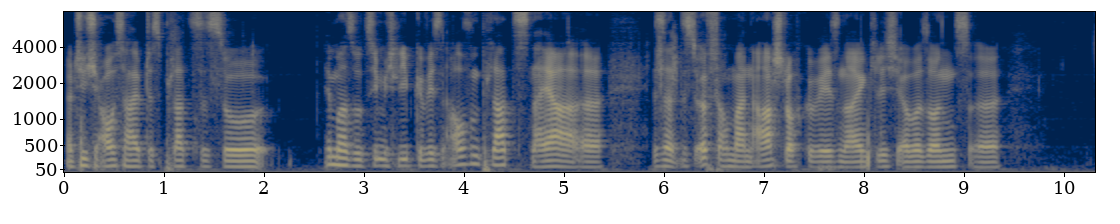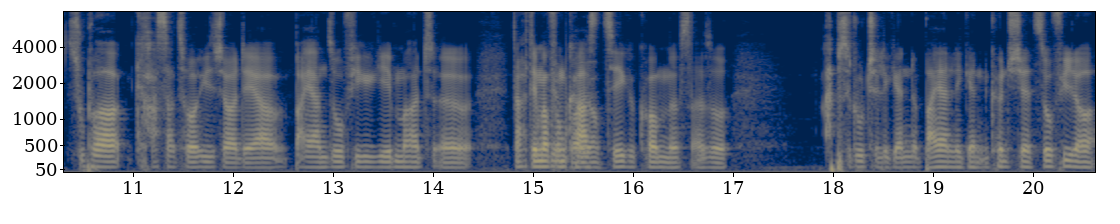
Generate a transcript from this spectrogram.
natürlich außerhalb des Platzes so immer so ziemlich lieb gewesen. Auf dem Platz, naja, äh, ist, ist öfter auch mal ein Arschloch gewesen eigentlich, aber sonst äh, super krasser Torhüter, der Bayern so viel gegeben hat, äh, nachdem er vom. KSC gekommen ist. Also absolute Legende. Bayern-Legenden könnte ich jetzt so viele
